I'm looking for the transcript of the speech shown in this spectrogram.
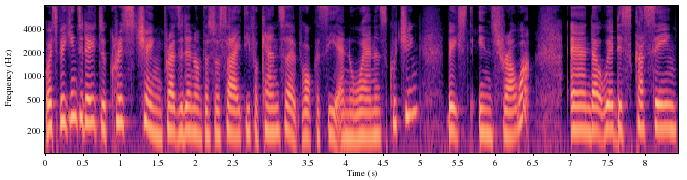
We're speaking today to Chris Cheng, president of the Society for Cancer Advocacy and Awareness Kuching, based in Sarawak, and uh, we're discussing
